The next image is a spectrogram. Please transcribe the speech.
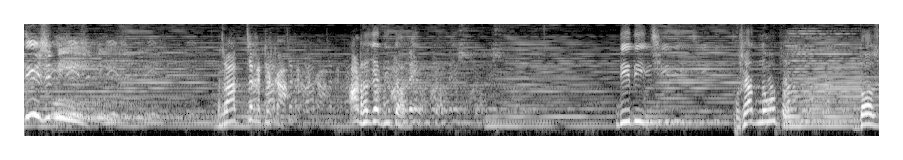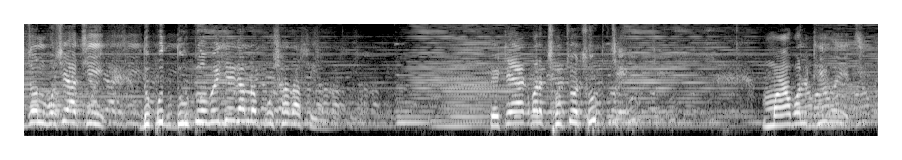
দিসনি রাত জায়গা টাকা। আট হাজার দিতে হবে। দিয়ে দিচ্ছি প্রসাদ নেব তো। দশজন বসে আছি। দুপুর দুটো বেজে গেল, প্রসাদ আসে। পেটে একবার ছুঁচো ছুটছে। মা বলে, ঠিক হয়েছে।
